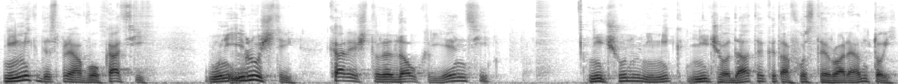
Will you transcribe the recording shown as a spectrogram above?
nimic despre avocații, unii iluștri, care își trădau clienții, niciunul nimic, niciodată cât a fost eroarea întoi,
